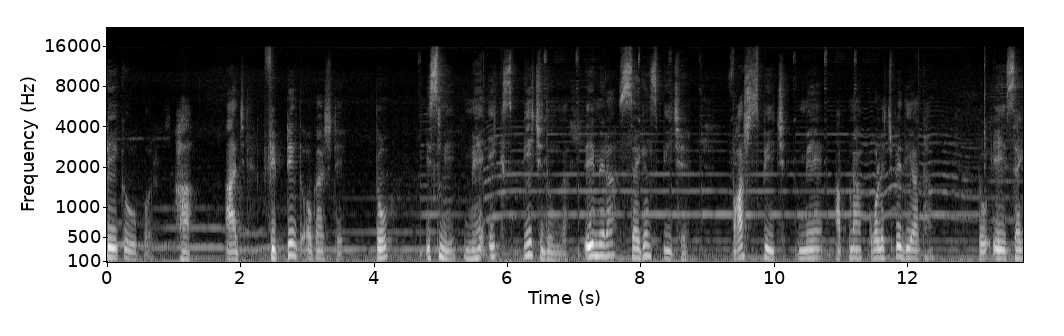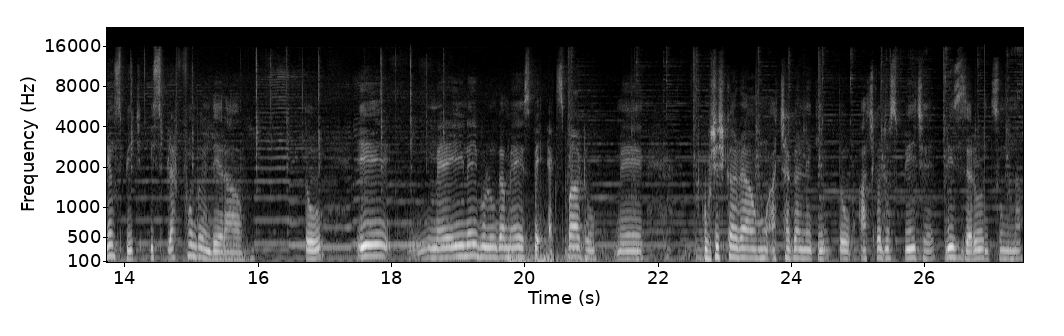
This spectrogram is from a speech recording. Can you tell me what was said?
डे के ऊपर। हाँ आज फिफ्टींथ अगस्त है तो इसमें मैं एक स्पीच दूँगा। ये मेरा सेकंड स्पीच है। फ़र्स्ट स्पीच मैं अपना कॉलेज पे दिया था तो ये सेकंड स्पीच इस प्लेटफॉर्म पे मैं दे रहा हूँ। तो ये मैं ये नहीं बोलूँगा, मैं इस पर एक्सपर्ट हूँ। मैं कोशिश कर रहा हूँ अच्छा करने की। तो आज का जो स्पीच है प्लीज़ ज़रूर सुनना।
